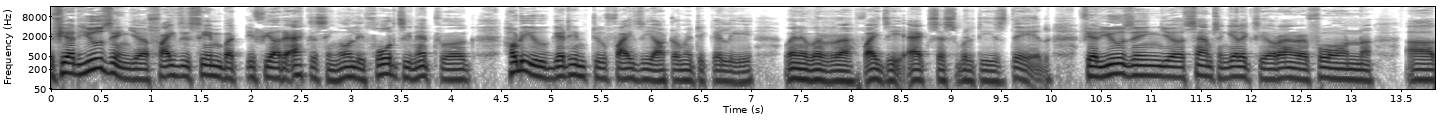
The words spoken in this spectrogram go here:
If you are using your 5G SIM, but if you are accessing only 4G network, how do you get into 5G automatically whenever uh, 5G accessibility is there? If you are using your Samsung Galaxy or Android phone, uh,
